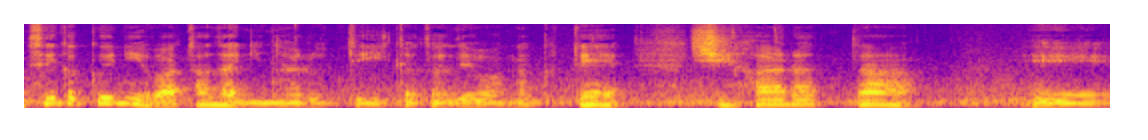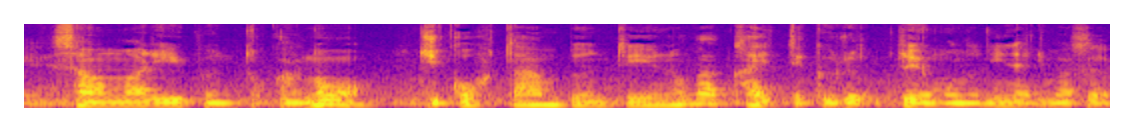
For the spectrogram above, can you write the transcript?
正確にはタダになるって言い方ではなくて支払った、えー3割分とかの自己負担分っていうのが返ってくるというものになります。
